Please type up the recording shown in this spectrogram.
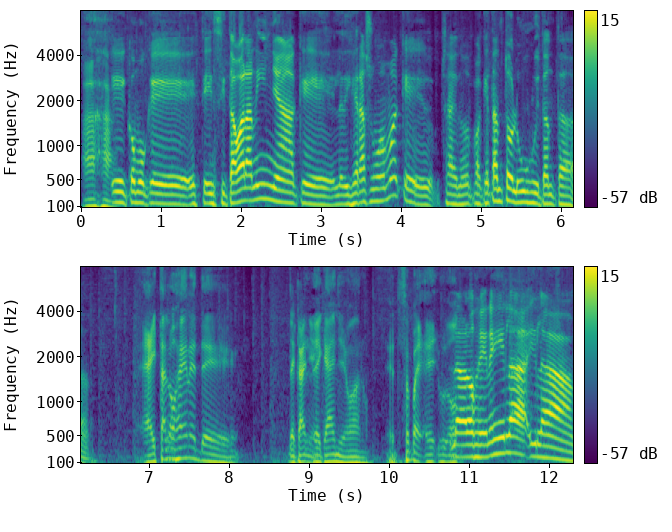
Ajá. Eh, como que este, incitaba a la niña a que le dijera a su mamá que, o sea, no, ¿para qué tanto lujo y tanta... Ahí están los genes de, De caña. de Kanye, mano. Entonces, pues, eh, La- los genes y la, y la,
